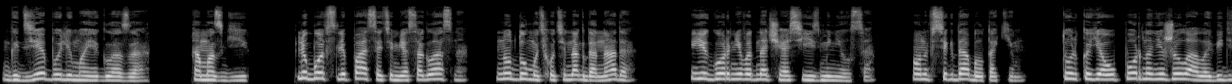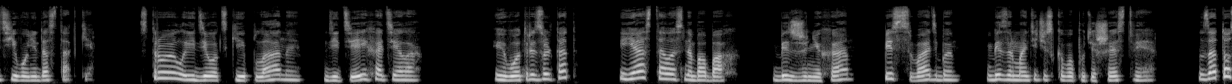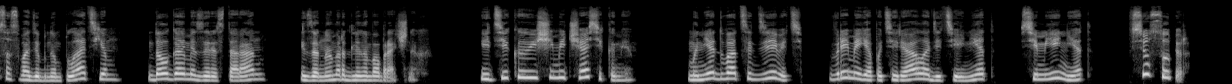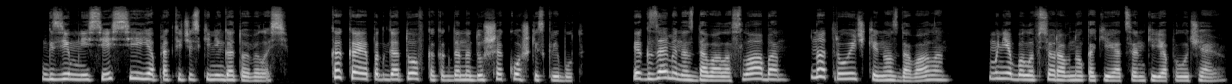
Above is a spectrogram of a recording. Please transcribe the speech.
Где были мои глаза? А мозги? Любовь слепа, с этим я согласна, но думать хоть иногда надо. Егор не в одночасье изменился. Он всегда был таким, только я упорно не желала видеть его недостатки. Строила идиотские планы, детей хотела. И вот результат. Я осталась на бабах, без жениха, без свадьбы, без романтического путешествия. Зато со свадебным платьем, долгами за ресторан и за номер для новобрачных. И тикающими часиками. Мне 29, Время я потеряла, детей нет, семьи нет. Все супер. К зимней сессии я практически не готовилась. Какая подготовка, когда на душе кошки скребут? Экзамены сдавала слабо, на троечке, но сдавала. Мне было все равно, какие оценки я получаю.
